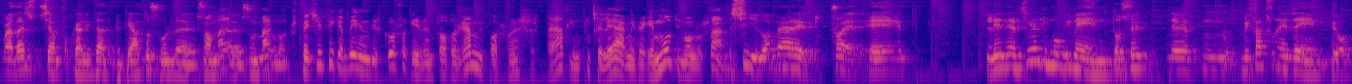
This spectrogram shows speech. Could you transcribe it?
adesso siamo focalizzati più che altro sul... sul, ma, sul Marco, specifica bene il discorso che i 28 grammi possono essere sparati in tutte le armi, perché molti non lo sanno. Sì, lo detto. Cioè, eh, l'energia di movimento, se, eh, vi faccio un esempio,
